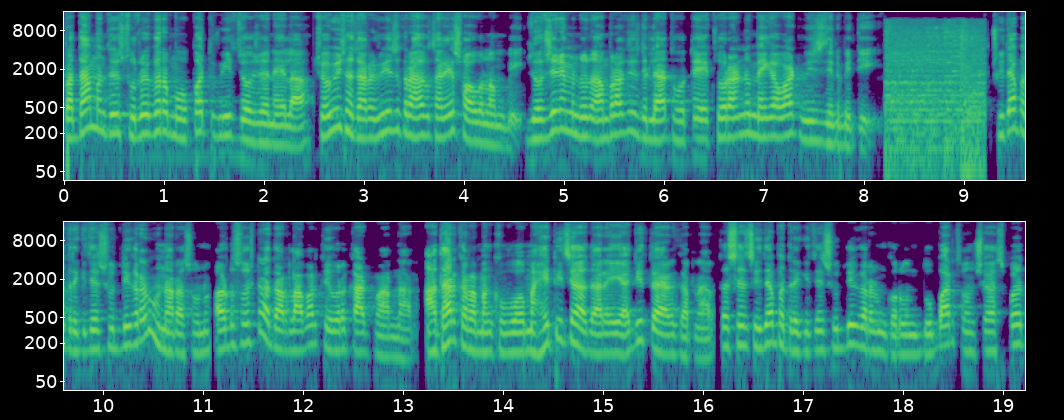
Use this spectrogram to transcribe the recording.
प्रधानमंत्री सूर्यघर मोफत वीज योजनेला चोवीस हजार वीज ग्राहक झाले स्वावलंबी. योजनेमधून अमरावती जिल्ह्यात होते चौऱ्याण्णव मेगावॉट वीज निर्मिती. शिधापत्रिकेचे शुद्धीकरण होणार असून अडुसष्ट हजार लाभार्थीवर काट मारणार. आधार क्रमांक व माहितीच्या आधारे यादी तयार करणार. तसेच शिधापत्रिकेचे शुद्धीकरण करून दुपार संशयास्पद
